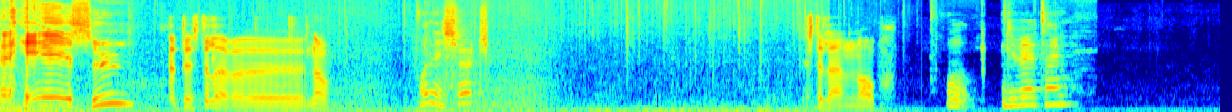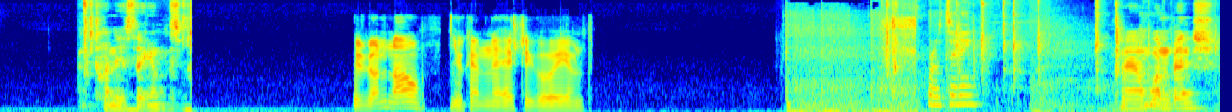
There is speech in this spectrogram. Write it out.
Hey, syg. They still have a... No. One is short. Still have an orb. Well, do we have time? 20 seconds. If you run now, you can actually go aim. Rotating. Uh, yeah, one bench.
